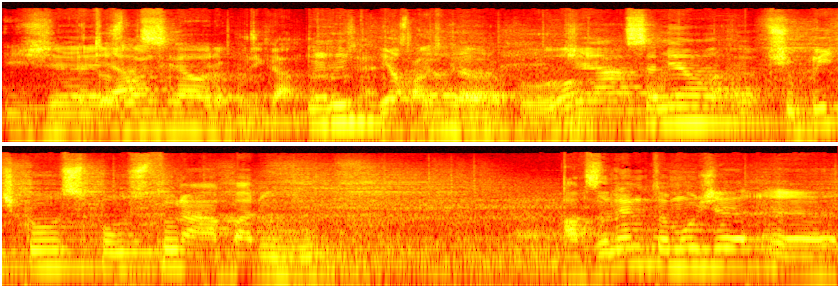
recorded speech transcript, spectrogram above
že... Je to z loňského roku, říkám to mm, dobře. Jo, jo, jo, roku. Že já jsem měl v šuplíčku spoustu nápadů a vzhledem k tomu, že e,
